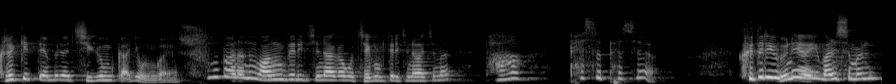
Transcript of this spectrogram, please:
그렇기 때문에 지금까지 온 거예요. 수많은 왕들이 지나가고 제국들이 지나갔지만 다 패스 패스예요. 그들이 은혜의 말씀을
